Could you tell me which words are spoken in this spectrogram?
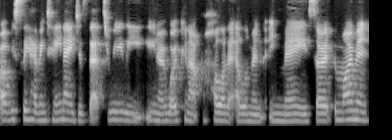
obviously having teenagers that's really you know woken up a whole other element in me. So at the moment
